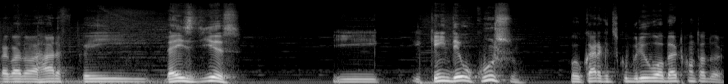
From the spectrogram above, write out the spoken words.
Guadalajara, fiquei 10 dias. E, e quem deu o curso foi o cara que descobriu o Alberto Contador.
